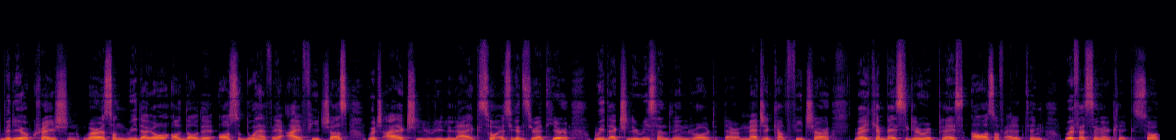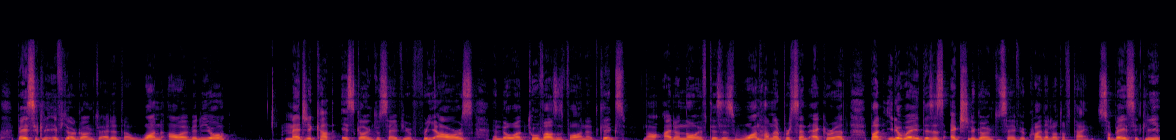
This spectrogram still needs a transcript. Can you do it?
video creation whereas on Veed.io although they also do have AI features which I actually really like. So as you can see right here, Veed actually recently enrolled their Magic Cut feature where you can basically replace hours of editing with a single click. So basically if you're going to edit a one hour video, Magic Cut is going to save you 3 hours and over 2400 clicks now, I don't know if this is 100% accurate, but either way, this is actually going to save you quite a lot of time. So basically,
